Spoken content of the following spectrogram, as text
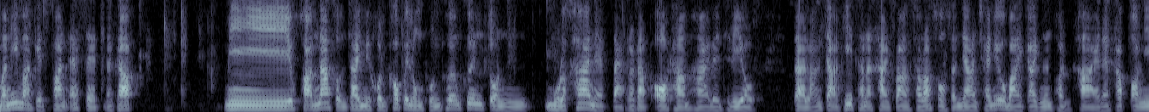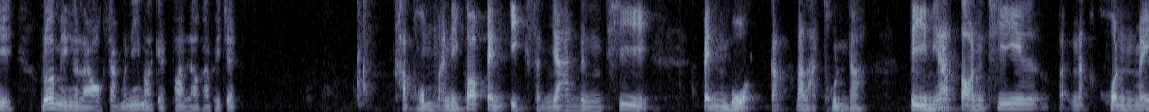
money market fund asset นะครับมีความน่าสนใจมีคนเข้าไปลงทุนเพิ่มขึ้นจนมูลค่าเนี่ยแตะระดับ all time high เลยทีเดียว แต่หลังจากที่ธนาคารกลางสหรัฐส่งสัญญาณใช้นโยบายการเงินผ่อนคลายนะครับ ตอนนี้เริ่มมีเงินไหลออกจากมันนี่มาเก็ตฟันแล้วครับพี่เจษ ครับผมอันนี้ก็เป็นอีกสัญญาณหนึ่งที่เป็นบวกกับตลาดทุนนะปีนี้ตอนที่นักคนไม่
